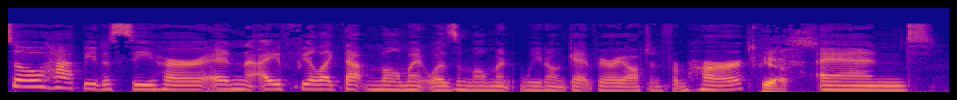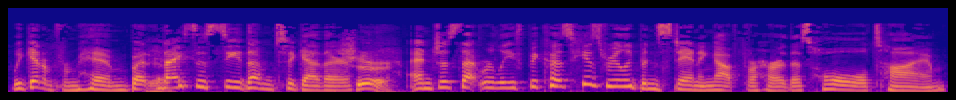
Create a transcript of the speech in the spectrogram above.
so happy to see her, and I feel like that moment was a moment we don't get very often from her. Yes. and we get them from him, but Yeah. nice to see them together. Sure. and just that relief because he's really been standing up for her this whole time.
